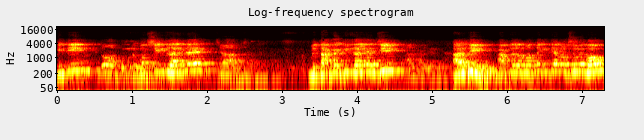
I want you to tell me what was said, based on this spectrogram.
किती? दोन. पक्ष किती झाले ते? चार. मी ताकद किती झाली यांची? अर्धी. आपल्याला मत किती आहे लोकसभेत भाऊ?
